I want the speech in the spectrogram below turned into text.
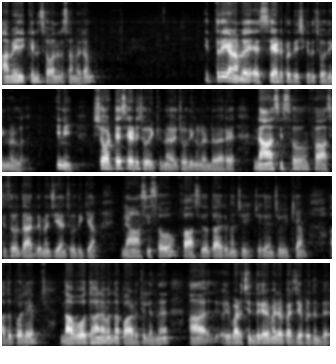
അമേരിക്കൻ സ്വാതന്ത്ര്യ സമരം ഇത്രയാണ് നമ്മൾ എസ് ആയിട്ട് പ്രതീക്ഷിക്കുന്ന ചോദ്യങ്ങളിൽ ഇനി ഷോർട്ടേഴ്സായിട്ട് ചോദിക്കുന്ന ചോദ്യങ്ങളുണ്ട് വേറെ. നാസിസവും ഫാസിസവും താരതമ്യം ചെയ്യാൻ ചോദിക്കാം. നാസിസവും ഫാസിസവും താരതമ്യം ചെയ്യാൻ ചോദിക്കാം. അതുപോലെ നവോത്ഥാനം എന്ന പാഠത്തിൽ നിന്ന് ആ ഒരുപാട് ചിന്തകരന്മാരെ പരിചയപ്പെടുന്നുണ്ട്.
